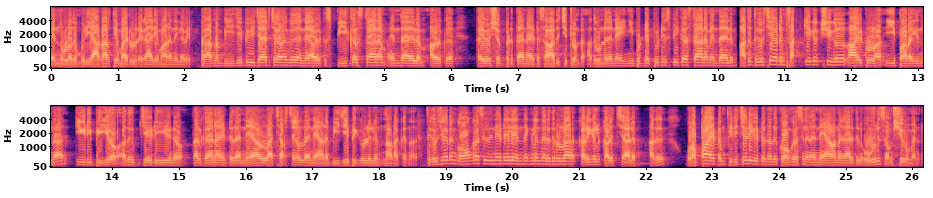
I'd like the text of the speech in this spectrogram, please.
എന്നുള്ളതും ഒരു യാഥാർത്ഥ്യമായിട്ടുള്ള ഒരു കാര്യമാണ് നിലവിൽ. കാരണം ബി ജെ പി വിചാരിച്ച കണക്ക് തന്നെ അവർക്ക് സ്പീക്കർ സ്ഥാനം എന്തായാലും അവർക്ക് കൈവശപ്പെടുത്താനായിട്ട് സാധിച്ചിട്ടുണ്ട്. അതുകൊണ്ട് തന്നെ ഇനിയിപ്പോൾ ഡെപ്യൂട്ടി സ്പീക്കർ സ്ഥാനം എന്തായാലും അത് തീർച്ചയായിട്ടും സഖ്യകക്ഷികൾ ആയിട്ടുള്ള ഈ പറയുന്ന ടി ഡി പിയോ അത് ജെ ഡി യുവിനോ നൽകാനായിട്ട് തന്നെയുള്ള ചർച്ചകൾ തന്നെയാണ് ബി ജെ പിക്കുള്ളിലും നടക്കുന്നത്. തീർച്ചയായിട്ടും കോൺഗ്രസ് ഇതിനിടയിൽ എന്തെങ്കിലും തരത്തിലുള്ള കളികൾ കളിച്ചാലും അത് ഉറപ്പായിട്ടും തിരിച്ചടി കിട്ടുന്നത് കോൺഗ്രസിന് തന്നെയാണെന്ന കാര്യത്തിൽ ഒരു സംശയവും വേണ്ട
